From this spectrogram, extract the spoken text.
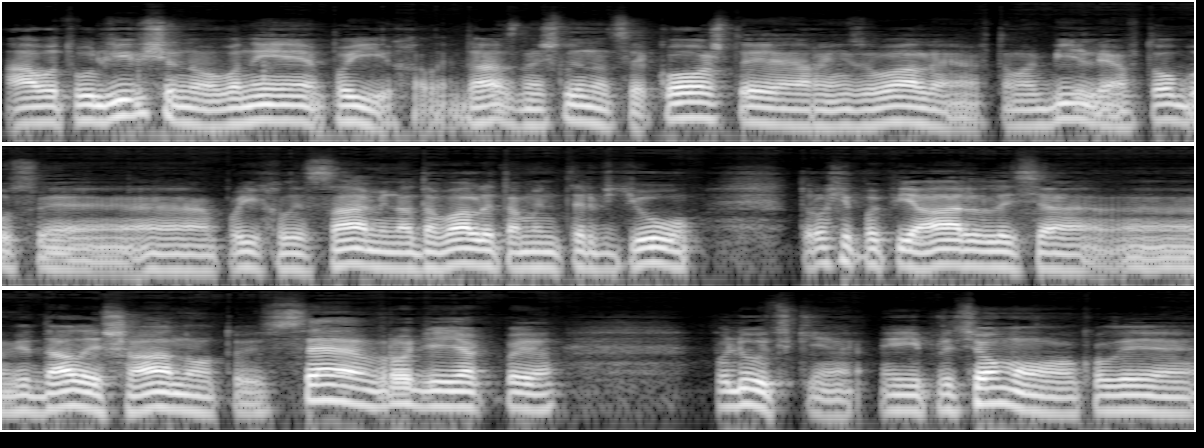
А от у Львівщину вони поїхали, да, знайшли на це кошти, організували автомобілі, автобуси, е, поїхали самі, надавали там інтерв'ю, трохи попіарилися, е, віддали шану. Тобто все вроді якби по-людськи. І при цьому, коли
